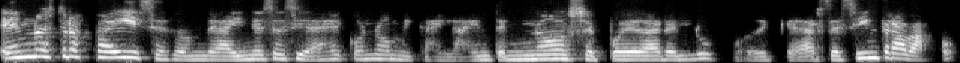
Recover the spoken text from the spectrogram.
En nuestros países donde hay necesidades económicas y la gente no se puede dar el lujo de quedarse sin trabajo,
